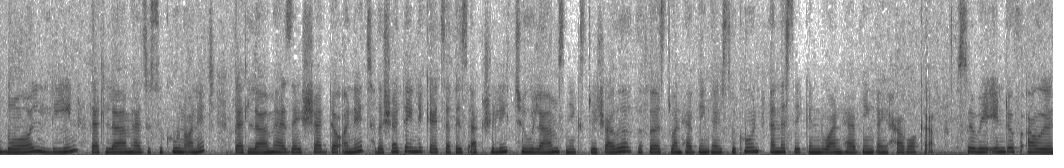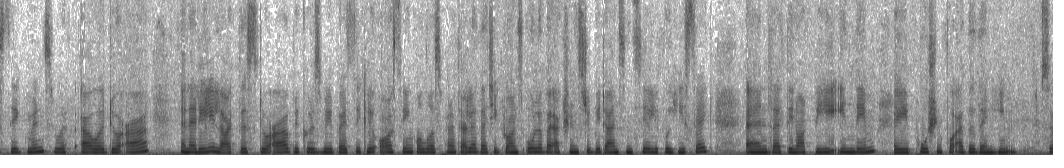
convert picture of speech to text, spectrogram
ضالين. That lam has a sukoon on it. That lam has a shadda on it. The shadda indicates that there's actually two lams next to each other. The first one having a sukoon and the second one having a haraka. So we end off our segments with our dua. and I really like this dua because we basically are seeing Allah subhanahu wa ta'ala that He grants all of our actions to be done sincerely for His sake and that there not be in them a portion for other than Him. So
